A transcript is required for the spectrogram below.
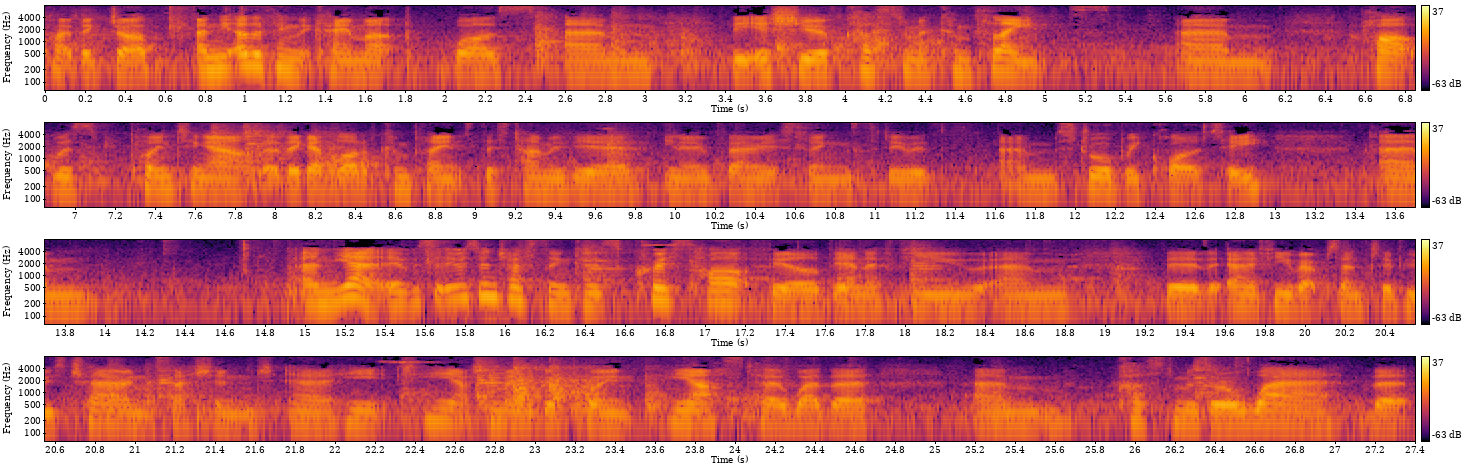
quite a big job. And the other thing that came up was um, the issue of customer complaints. Um, Hart was pointing out that they get a lot of complaints this time of year, you know, various things to do with um, strawberry quality. Um, and yeah, it was it was interesting because Chris Hartfield, the NFU, um, the, the, NFU representative who's chairing the session, uh, he he actually made a good point. He asked her whether um, customers are aware that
